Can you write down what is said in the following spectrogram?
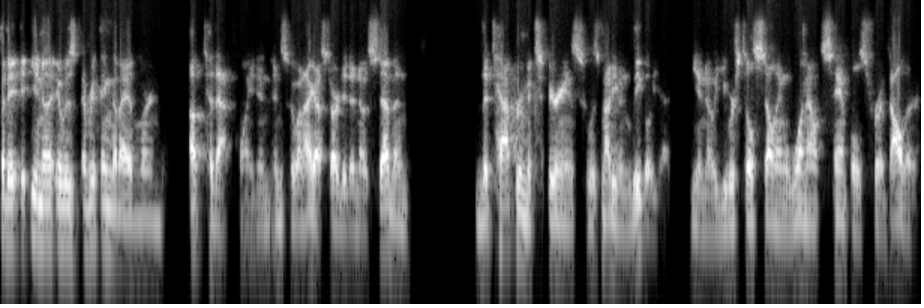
but it, it, you know it was everything that I had learned up to that point, and and so when I got started in 07, the tap room experience was not even legal yet. You know, you were still selling one ounce samples for a dollar,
